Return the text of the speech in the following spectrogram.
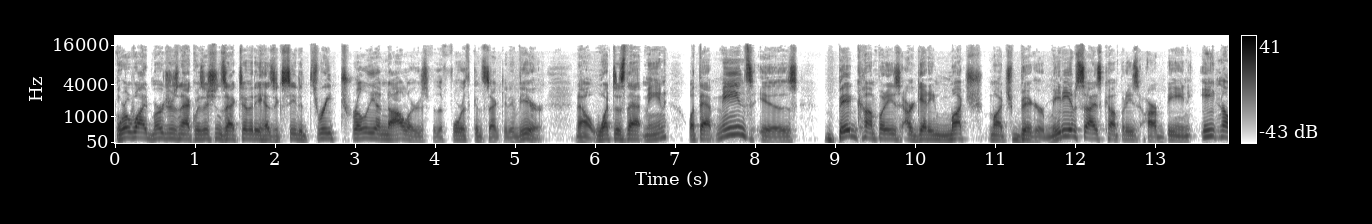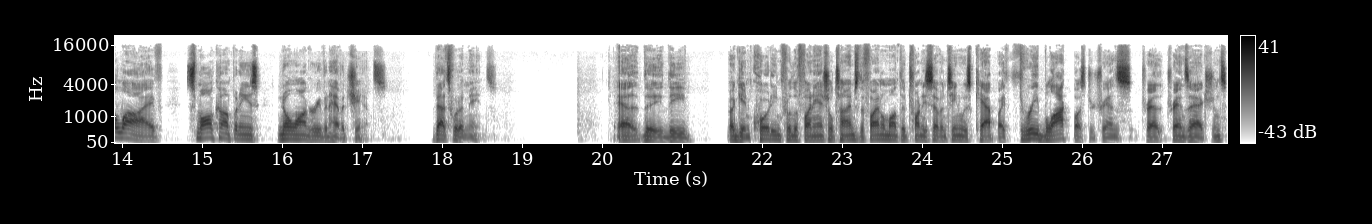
Worldwide mergers and acquisitions activity has exceeded $3 trillion for the fourth consecutive year. Now, what does that mean? What that means is big companies are getting much, much bigger. Medium sized companies are being eaten alive. Small companies no longer even have a chance. That's what it means. Uh, the, the, again, quoting from the Financial Times, the final month of 2017 was capped by three blockbuster trans, tra- transactions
